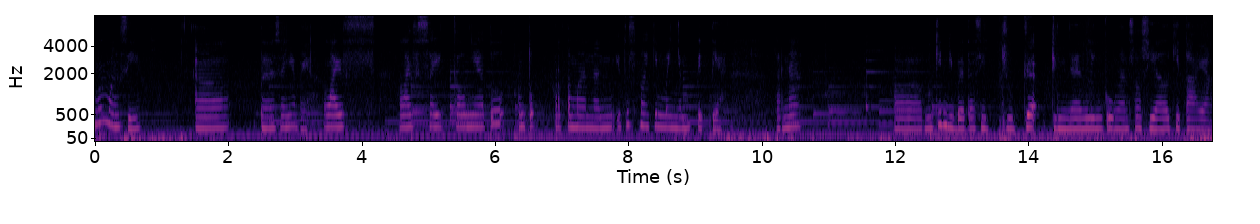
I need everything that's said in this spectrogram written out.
memang sih uh, bahasanya apa ya life life cycle-nya tuh untuk pertemanan itu semakin menyempit ya. Karena uh, mungkin dibatasi juga dengan lingkungan sosial kita yang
